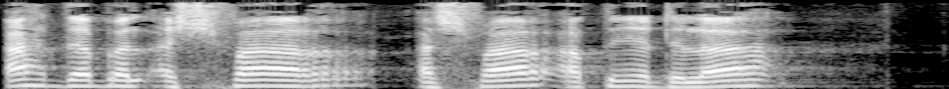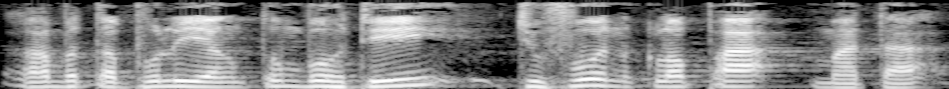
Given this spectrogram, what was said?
Ahdabal ashfar, ashfar artinya adalah rambut tabulu yang tumbuh di jufun kelopak mata.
